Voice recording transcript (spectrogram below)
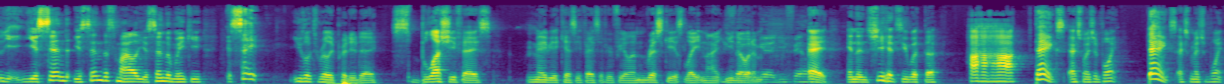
you send you send the smile, you send the winky. Say you looked really pretty today. Blushy face, maybe a kissy face if you're feeling risky. It's late night. You, know what I mean. You Hey, and then she hits you with the ha ha ha. Thanks! Exclamation point. Thanks! Exclamation point.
